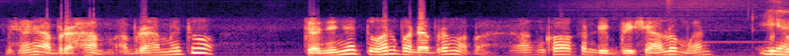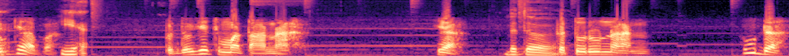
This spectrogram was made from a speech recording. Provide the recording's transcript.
Misalnya Abraham, Abraham itu janjinya Tuhan pada Abraham apa? Engkau akan diberi shalom kan? Iya. Bentuknya yeah. apa? Yeah. Bentuknya cuma tanah. Ya. Betul. Keturunan. Udah.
